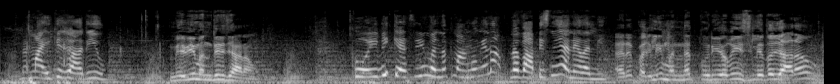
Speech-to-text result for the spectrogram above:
मैं मायके जा रही हूँ। मैं भी मंदिर जा रहा हूँ। कोई भी कैसी भी मन्नत मांगोगे ना मैं वापस नहीं आने वाली। अरे पगली मन्नत पूरी हो गई इसलिए तो जा रहा हूँ।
